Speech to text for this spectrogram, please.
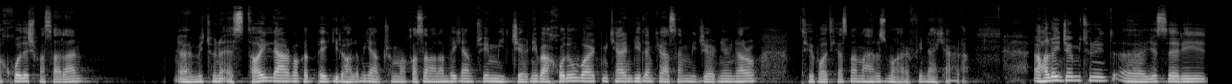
خودش مثلا می‌تونه استایل در واقع بگیره. حالا میگم چون من خواستم الان بگم توی Midjourney و خودمون وارد می‌کردیم دیدم که اصلا Midjourney و اینا رو توی پادکست من هنوز معرفی نکردم. حالا اینجا می‌تونید یه سری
